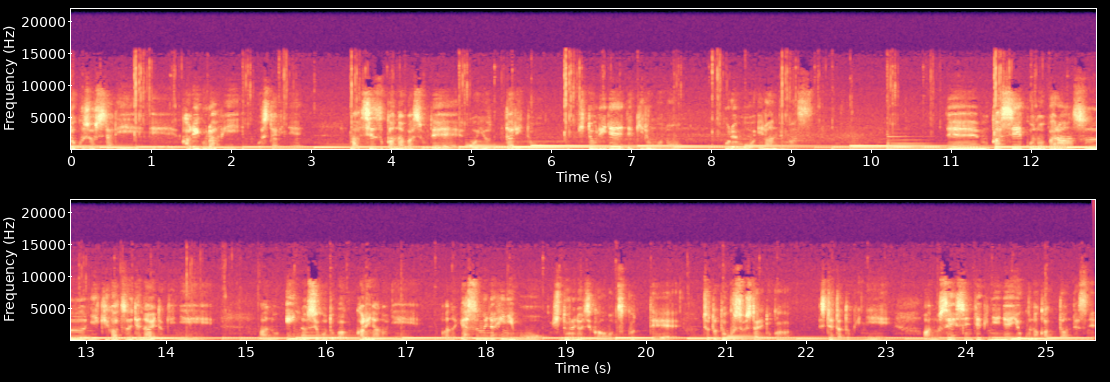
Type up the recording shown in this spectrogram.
読書したり、えー、カリグラフィーをしたりね、まあ、静かな場所でこうゆったりと一人でできるものこれを選んでます昔このバランスに気が付いてない時にあの院の仕事ばっかりなのにあの休みの日にも一人の時間を作ってちょっと読書したりとかしてた時にあの精神的にね良くなかったんですね。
